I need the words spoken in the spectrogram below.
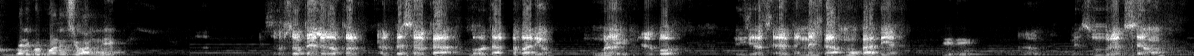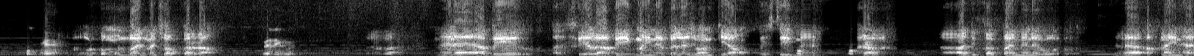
Very good morning Shivan ji सबसे पहले तो कल, कल्पेश सर का बहुत आभारी हूँ। उन्होंने मेरे को रिज़ल्ट शेयर करने का मौका दिया। जी जी। मैं सूरत से हूँ। ओके। ऑटोमोबाइल में जॉब कर रहा हूँ। वेरी गुड बराबर। मैंने अभी फ़िलहाल अभी एक महीने पहले ज्वाइन किया हूँ में। बराबर। दीपक भाई मैंने वो मेरा अपलाइन है।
